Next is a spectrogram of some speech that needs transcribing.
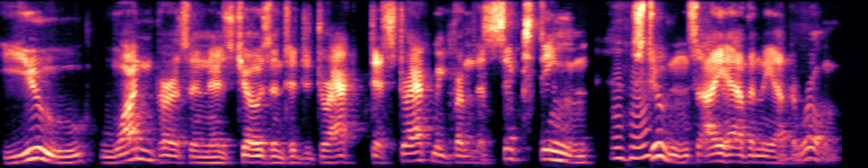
you, one person, has chosen to distract distract me from the 16 Mhm. students I have in the other room.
